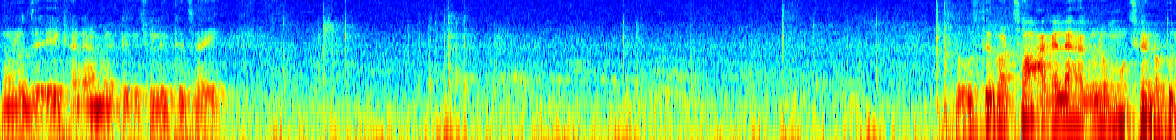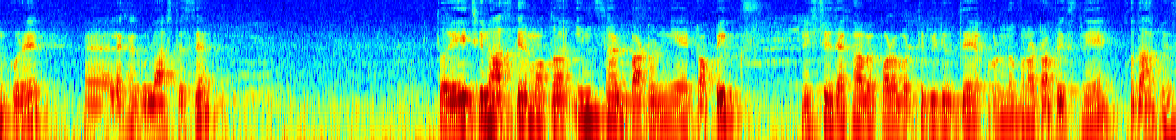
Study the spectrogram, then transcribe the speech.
ধরো যে এইখানে আমি একটা কিছু লিখতে চাই। বুঝতে পারছ? আগে লেখাগুলো মুছে নতুন করে লেখাগুলো আসতেছে। তো এই ছিল আজকের মতো ইনসার্ট বাটন নিয়ে টপিকস নিশ্চয়ই দেখা হবে পরবর্তী ভিডিওতে অন্য কোনো টপিকস নিয়ে। খোদা হাফেজ।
